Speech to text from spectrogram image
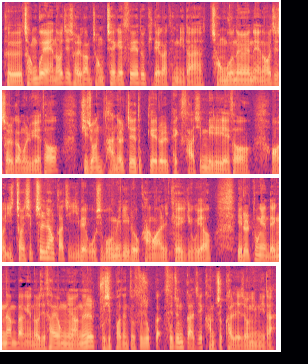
그 정부의 에너지 절감 정책의 수혜도 기대가 됩니다. 정부는 에너지 에너지 절감을 위해서 기존 단열재 두께를 140mm에서 어, 2017년까지 255mm로 강화할 계획이고요. 이를 통해 냉난방 에너지 사용량을 90% 수준까지 감축할 예정입니다.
